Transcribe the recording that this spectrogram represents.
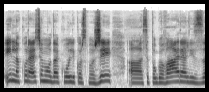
in lahko rečemo, da kolikor smo že uh, se pogovarjali z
